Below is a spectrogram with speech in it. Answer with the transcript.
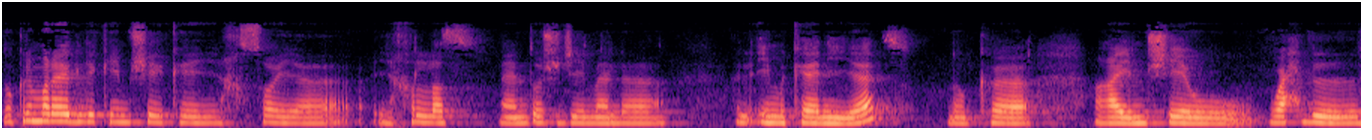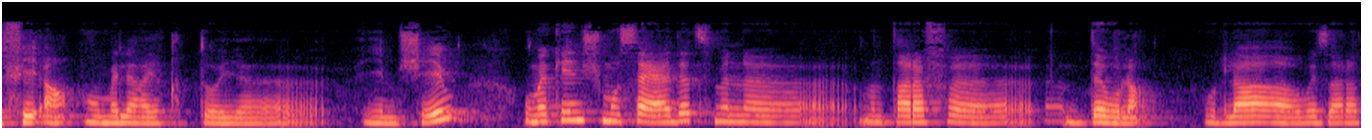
donc المريض اللي كيمشي كيخصو يخلص ما عندوش ديما الإمكانيات. donc غيمشيو واحد الفئة هما اللي غيقدو يمشيو. وما كاينش مساعدات من من طرف الدولة ولا وزارة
